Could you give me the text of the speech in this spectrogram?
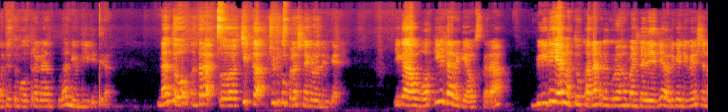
ಅತ್ಯುತ್ತಮ ಉತ್ತರಗಳನ್ನು ಕೂಡ ನೀವು ನೀಡಿದ್ದೀರಾ. ನಂದು ಒಂಥರ ಚಿಕ್ಕ ಚುಟುಕು ಪ್ರಶ್ನೆಗಳು ನಿಮಗೆ. ಈಗ ವಕೀಲರಿಗೋಸ್ಕರ ಬಿ ಬಿಡಿಎ ಮತ್ತು ಕರ್ನಾಟಕ ಗೃಹ ಮಂಡಳಿಯಲ್ಲಿ ಅವರಿಗೆ ನಿವೇಶನ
